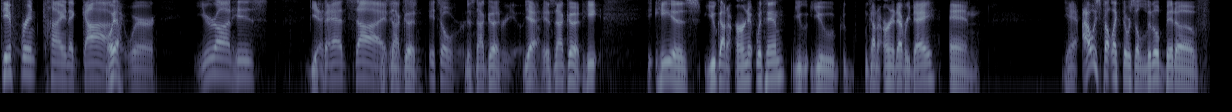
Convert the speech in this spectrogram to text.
different kind of guy. Oh, yeah. Where you're on his Yeah. bad side. It's not good. It's over. It's not good. For you. Yeah, it's not good. He he is. You got to earn it with him. You you got to earn it every day. And yeah, I always felt like there was a little bit of.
